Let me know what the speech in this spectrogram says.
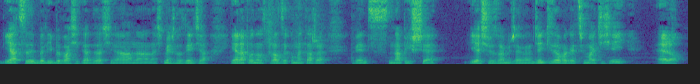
jacy byliby wasi kandydaci na, na, na śmieszne zdjęcia. Ja na pewno sprawdzę komentarze, więc napiszcie. Ja się z wami żegnam. Dzięki za uwagę, trzymajcie się i elo.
